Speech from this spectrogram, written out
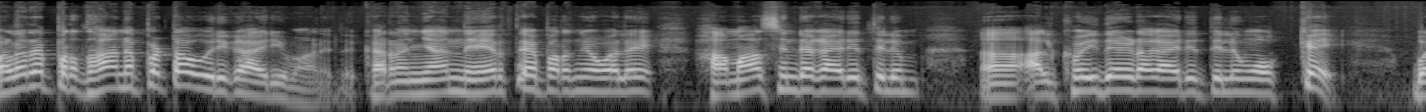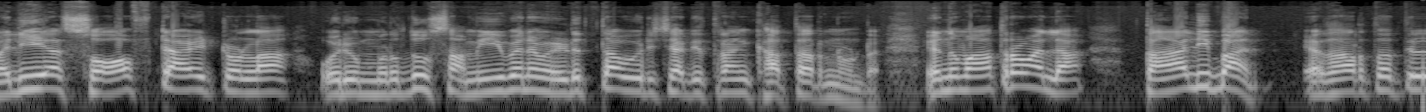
വളരെ പ്രധാനപ്പെട്ട ഒരു കാര്യമാണിത്. കാരണം ഞാൻ നേരത്തെ പറഞ്ഞ പോലെ ഹമാസിന്റെ കാര്യത്തിലും അൽഖയ്ദയുടെ കാര്യത്തിലും ഒക്കെ വലിയ സോഫ്റ്റായിട്ടുള്ള ഒരു മൃദു സമീപനം എടുത്ത ഒരു ചരിത്രം ഖത്തറിനുണ്ട്. എന്ന് മാത്രമല്ല താലിബാൻ യഥാർത്ഥത്തിൽ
